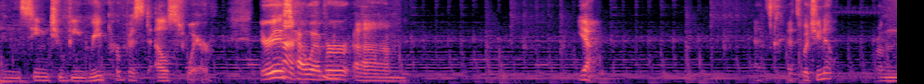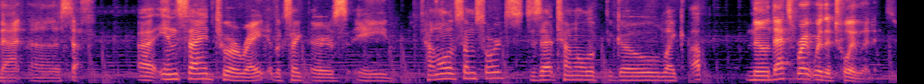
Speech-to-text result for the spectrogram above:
and seem to be repurposed elsewhere. There is, Huh. however, um, yeah, that's that's what you know from that uh, stuff. Uh, inside to our right, it looks like there's a tunnel of some sorts. Does that tunnel look to go like up? No, that's right where the toilet is.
